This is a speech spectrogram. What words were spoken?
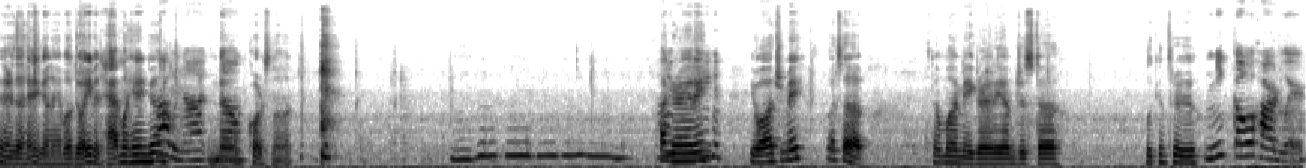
There's the handgun ammo. Do I even have my handgun? Probably not. No, No. of course not. Hi, Granny. You watching me? What's up? Don't mind me, Granny. I'm just, uh, looking through. Nico Hardware.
